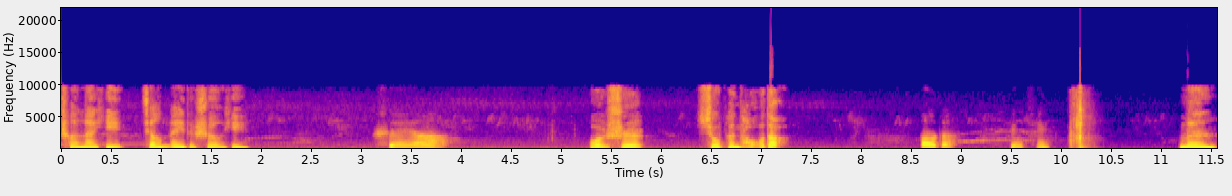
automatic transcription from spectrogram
传来一娇媚的声音：“谁呀？”“我是修喷头的。”“好的，请进。”门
